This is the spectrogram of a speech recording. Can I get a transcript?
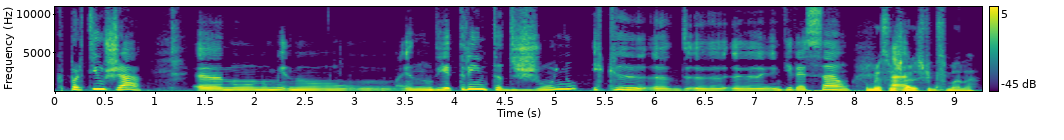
que partiu já uh, no, no, no, no, dia 30 de junho e que uh, de, uh, em direção. Começa a chegar este fim de semana.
